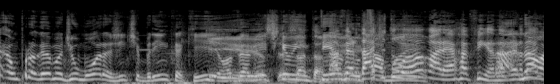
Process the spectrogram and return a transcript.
é, é um programa de humor, a gente brinca aqui. Isso, Obviamente que eu exatamente. entendo Na verdade, o tu ama, né, Rafinha? Na Ah, verdade, não,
